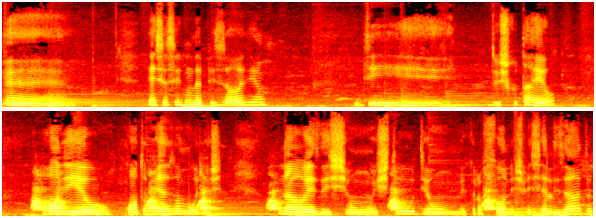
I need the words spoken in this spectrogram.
É... Esse é o segundo episódio de do Escuta Eu, onde eu conto minhas memórias. Não existe um estúdio, um microfone especializado,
